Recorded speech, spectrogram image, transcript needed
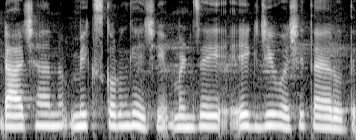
डाळ छान मिक्स करून घ्यायची म्हणजे एक जीव अशी तयार होते.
